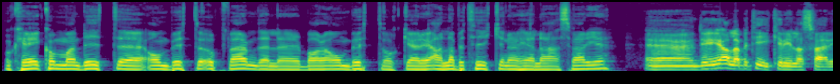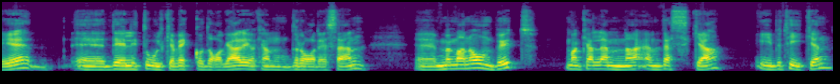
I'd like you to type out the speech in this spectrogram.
Okej, okay, kommer man dit eh, ombytt och uppvärmd eller bara ombytt och är det alla butikerna i hela Sverige? Eh, det är alla butiker i hela Sverige. Eh, det är lite olika veckodagar, jag kan dra det sen. Eh, men man är ombytt. Man kan lämna en väska i butiken.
